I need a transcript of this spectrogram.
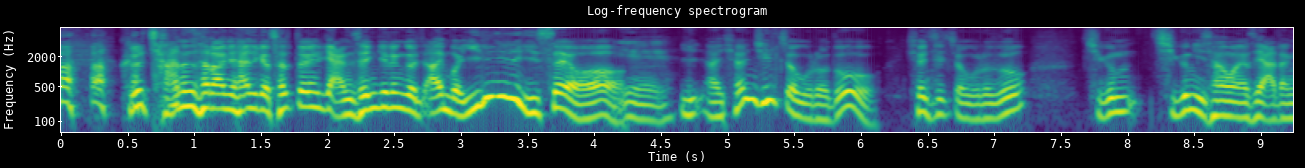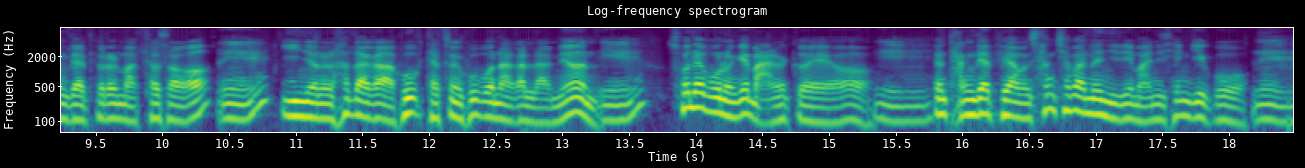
그렇지 않은 사람이 하니까 설득력이 안 생기는 거죠. 아니 뭐 일리는 있어요. 예. 이- 아, 현실적으로도 현실적으로도 지금 지금 이 상황에서 야당 대표를 맡아서 예. 2년을 2년을 하다가 후, 대통령 후보 나가려면 예. 손해 보는 게 많을 거예요. 예. 당 대표하면 상처받는 일이 많이 생기고 네.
